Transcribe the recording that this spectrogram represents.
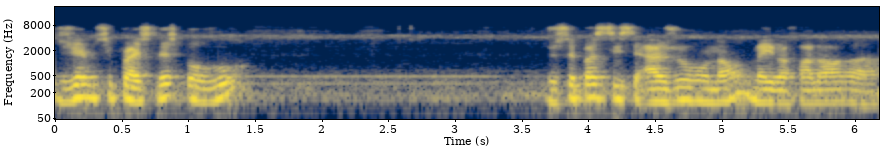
J'ai un petit price list pour vous. Je ne sais pas si c'est à jour ou non, mais il va falloir euh,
